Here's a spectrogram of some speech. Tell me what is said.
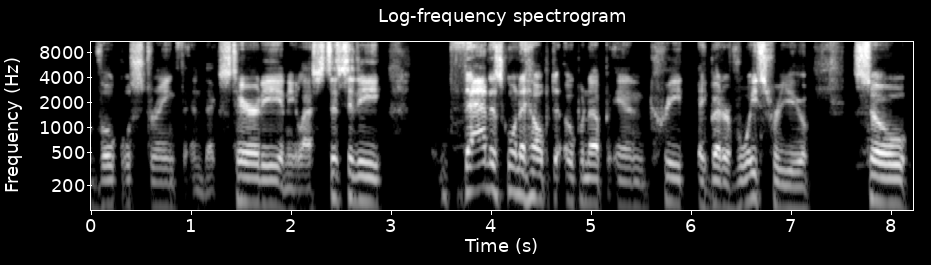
vocal strength and dexterity and elasticity, that is going to help to open up and create a better voice for you. So,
